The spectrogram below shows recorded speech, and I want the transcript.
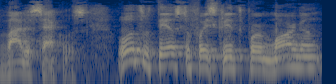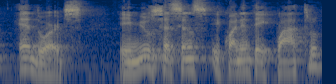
vários séculos. Outro texto foi escrito por Morgan Edwards em 1744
